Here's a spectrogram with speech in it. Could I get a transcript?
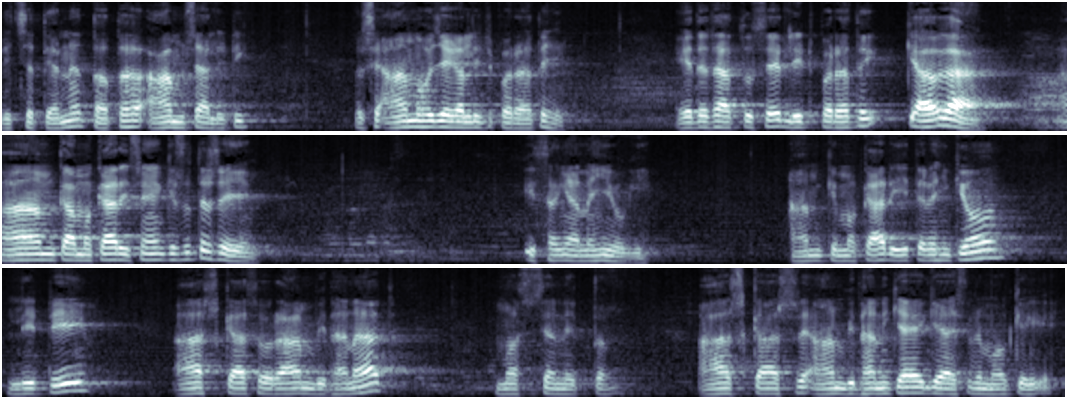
रिच्छत्य अन्य, ततः आम से लिटी। उससे आम हो जाएगा, लिट पर रहते हैं। एद धातु से लिट पर रहते, क्या होगा? आम का मकार इस के सूत्र से। इस संज्ञा नहीं होगी। आम के मकार इत नहीं क्यों? लिटी आस का सो राम विधानात मत्स्य नित्य आस का से आम विधान क्या है गया, इसलिए मौके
